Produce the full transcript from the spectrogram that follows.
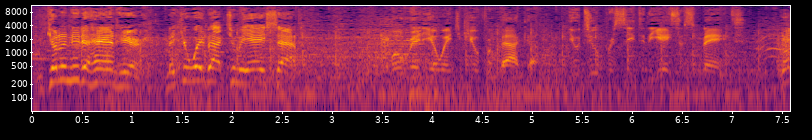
I'm gonna need a hand here. Make your way back to me ASAP. We'll radio HQ for backup. You two proceed to the Ace of Spades. Where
